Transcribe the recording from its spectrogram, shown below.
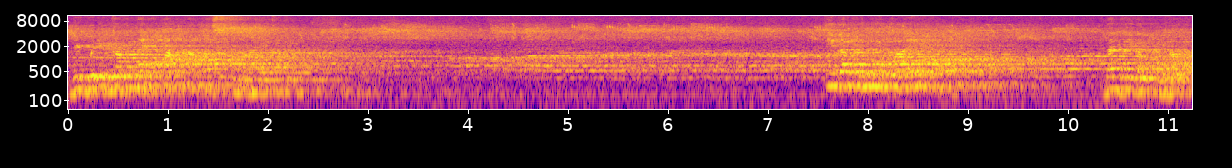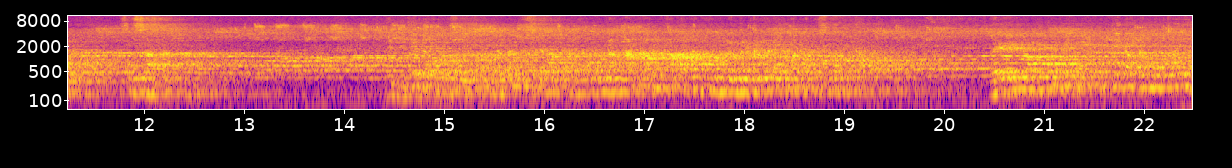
diberikan nikmat atas mereka. Tidak menyukai dan tidak pernah sesat. Jadi tidak harus dikatakan secara penggunaan keadaan memberikan nikmat atas mereka. Dari mampu tidak menyukai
